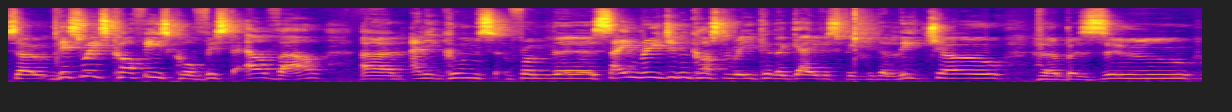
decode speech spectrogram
So this week's coffee is called Vista El Val, um, and it comes from the same region in Costa Rica that gave us Finca de Licho, Herbazu,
